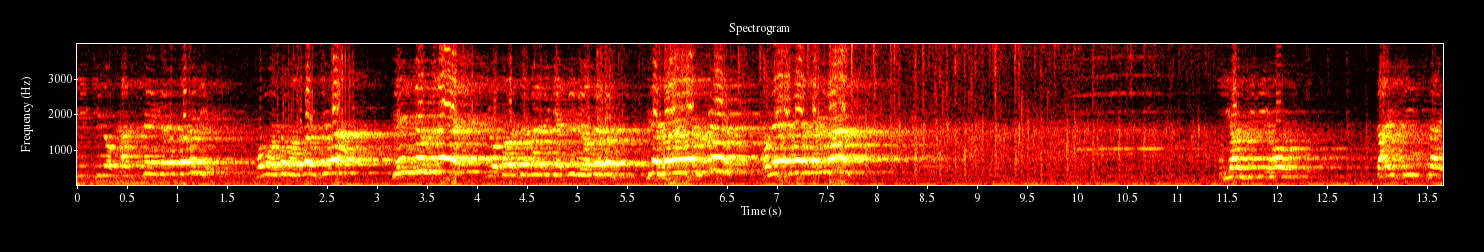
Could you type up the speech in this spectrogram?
地域の活性化のために今後とも私は全力で仕事をしてまいる決意でございます皆さんよろしくお願い申し上げます東日本大震災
